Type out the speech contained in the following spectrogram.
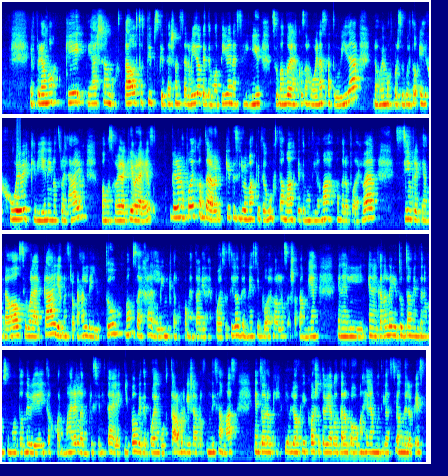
Esperamos que te hayan gustado estos tips, que te hayan servido, que te motiven a seguir sumando de las cosas buenas a tu vida. Nos vemos, por supuesto, el jueves que viene en otro live. Vamos a ver a qué hora es pero nos puedes contar a ver qué te sirve más, qué te gusta más, qué te motiva más, cuándo lo puedes ver. Siempre quedan grabados igual acá y en nuestro canal de YouTube. Vamos a dejar el link en los comentarios después, así lo tenés y puedes verlos allá también. En el, en el canal de YouTube también tenemos un montón de videitos con Mare, la nutricionista del equipo, que te pueden gustar porque ella profundiza más en todo lo que es biológico. Yo te voy a contar un poco más de la motivación, de lo que es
